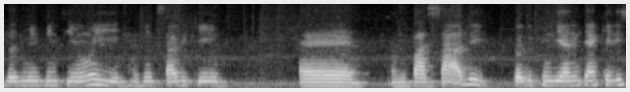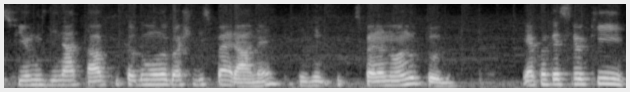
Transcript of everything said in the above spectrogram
2021 e a gente sabe que é, ano passado e todo fim de ano tem aqueles filmes de Natal que todo mundo gosta de esperar, né? A gente fica esperando o ano todo. E aconteceu que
